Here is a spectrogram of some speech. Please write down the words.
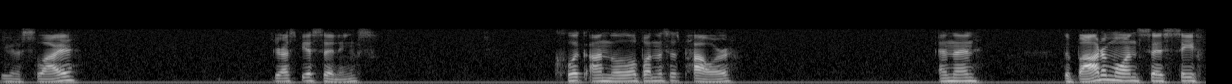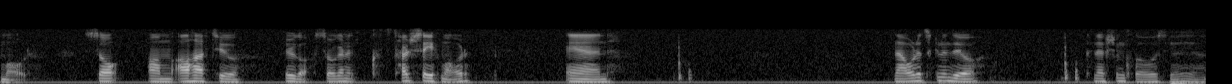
you're gonna slide your SPS settings click on the little button that says power and then the bottom one says safe mode. So um I'll have to here we go. So we're gonna touch safe mode and now what it's gonna do connection closed yeah yeah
